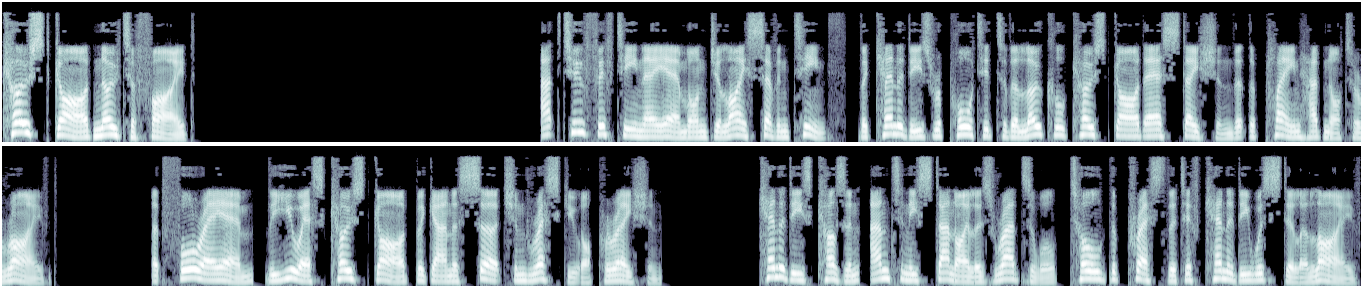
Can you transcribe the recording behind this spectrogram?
Coast Guard notified At 2.15 a.m. on July 17, the Kennedys reported to the local Coast Guard air station that the plane had not arrived. At 4 a.m., the U.S. Coast Guard began a search and rescue operation. Kennedy's cousin, Anthony Stanislas Radziwill, told the press that if Kennedy was still alive,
